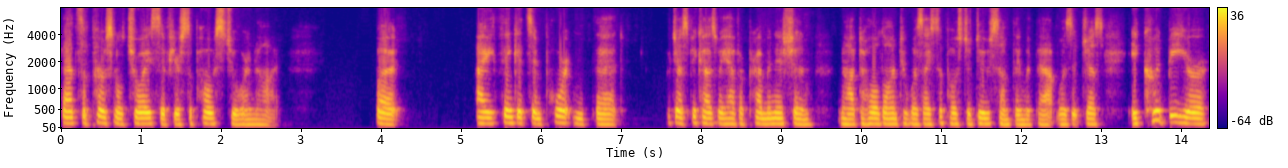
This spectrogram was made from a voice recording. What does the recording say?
that's a personal choice if you're supposed to or not. But I think it's important that just because we have a premonition not to hold on to was i supposed to do something with that? Was it just it could be your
